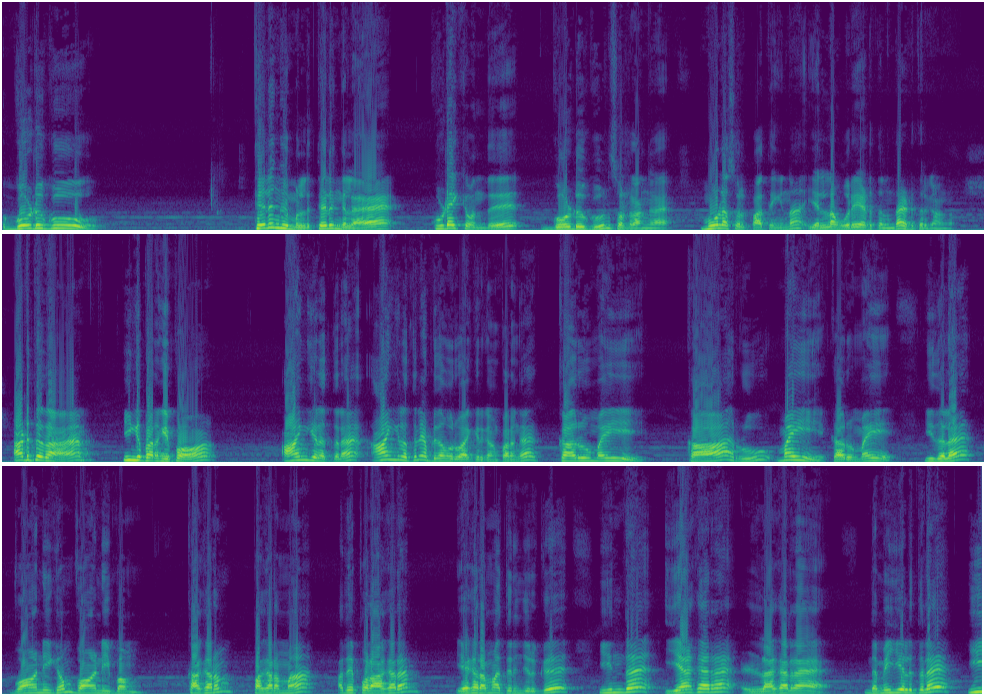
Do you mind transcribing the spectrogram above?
கொடுகு. தெலுங்கு தெலுங்கில் குடைக்கு வந்து கொடுகுன்னு சொல்கிறாங்க மூல சொல் பார்த்தீங்கன்னா எல்லாம் ஒரே இடத்துல தான் எடுத்திருக்காங்க. அடுத்ததா இங்கே பாருங்க இப்போ ஆங்கிலத்துல அப்படி தான் உருவாக்கியிருக்காங்க பாருங்க. கருமை காருமை கருமை. இதில் வாணிகம் வாணிபம். ககரம் பகரமா அதே போல் அகரம் எகரமாக தெரிஞ்சிருக்கு. இந்த எகர லகர இந்த மெய்யெழுத்தில் இ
